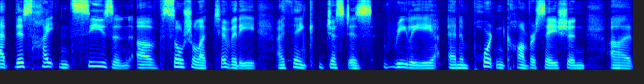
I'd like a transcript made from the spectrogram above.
at this heightened season of social activity, I think just is really an important conversation. Uh,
